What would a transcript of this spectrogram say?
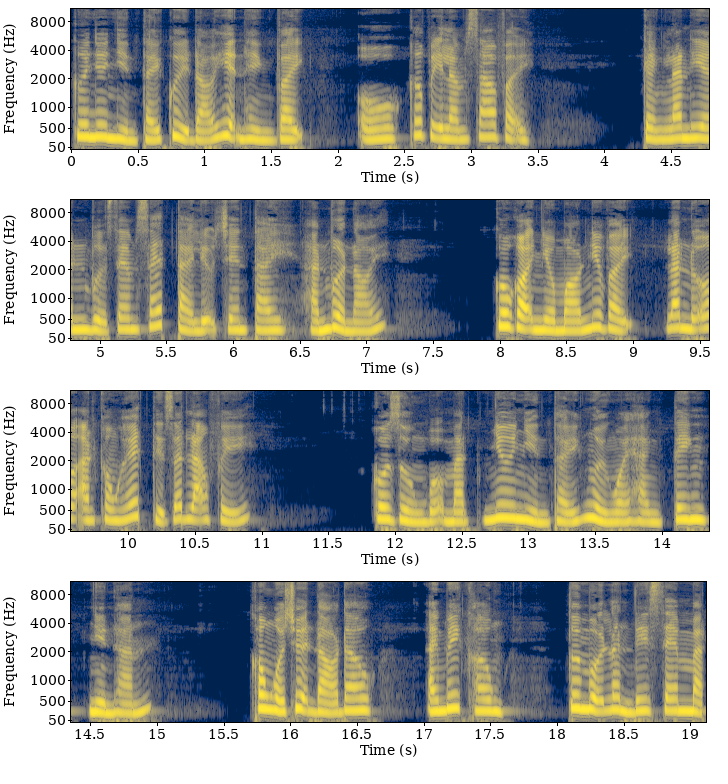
cứ như nhìn thấy quỷ đó hiện hình vậy. Ồ, các vị làm sao vậy? Cảnh Lan Hiên vừa xem xét tài liệu trên tay, hắn vừa nói. Cô gọi nhiều món như vậy, lát nữa ăn không hết thì rất lãng phí. Cô dùng bộ mặt như nhìn thấy người ngoài hành tinh, nhìn hắn. Không có chuyện đó đâu, anh biết không, tôi mỗi lần đi xem mặt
